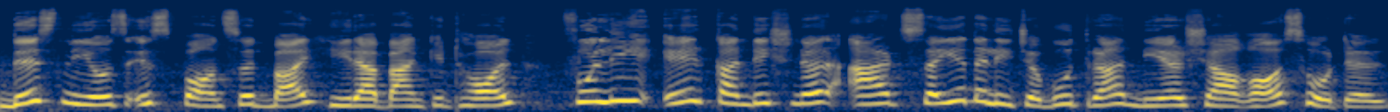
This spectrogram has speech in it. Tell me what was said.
This news is sponsored by Heera banquet hall fully air conditioner at Syed Ali Chabutra near Shahgas होटल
